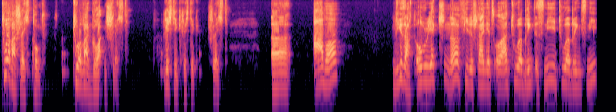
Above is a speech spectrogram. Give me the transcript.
Tour war schlecht, Punkt. Tour war grottenschlecht. Richtig, richtig schlecht. Äh, aber, wie gesagt, Overreaction, ne? Viele schreien jetzt, oh, Tour bringt es nie, Tour bringt es nie.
